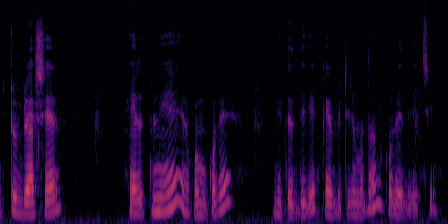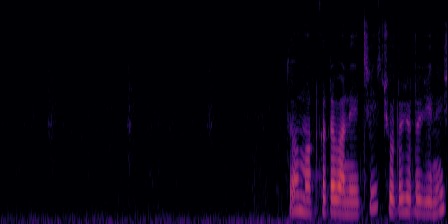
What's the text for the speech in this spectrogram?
একটু ব্রাশের হেল্প নিয়ে এরকম করে ভিতর দিকে ক্যাভিটির মতন করে দিয়েছি। তো মটকাটা বানিয়েছি, ছোট ছোট জিনিস,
